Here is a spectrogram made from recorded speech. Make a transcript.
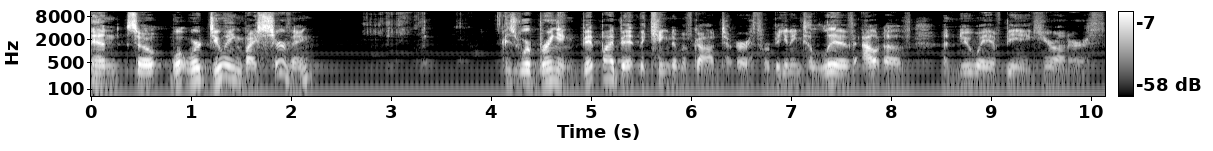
And so what we're doing by serving is we're bringing bit by bit the kingdom of God to earth. We're beginning to live out of a new way of being here on earth.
